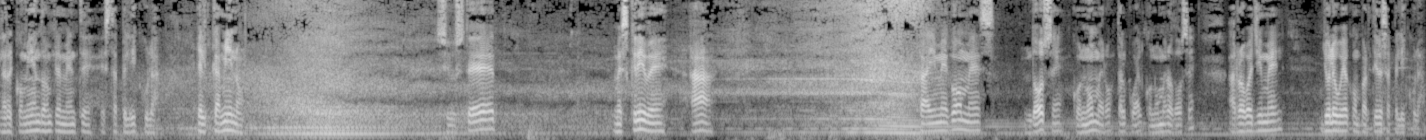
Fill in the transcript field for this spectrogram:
Le recomiendo ampliamente esta película, El Camino. Si usted me escribe a Jaime Gómez 12 con número, tal cual, con número 12, arroba gmail, yo le voy a compartir esa película.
